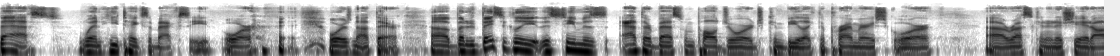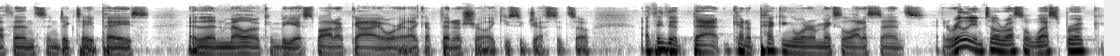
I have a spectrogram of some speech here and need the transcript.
best when he takes a back seat or or is not there. Uh, but basically, this team is at their best when Paul George can be like the primary scorer. Uh, Russ can initiate offense and dictate pace, and then Melo can be a spot up guy or like a finisher, like you suggested. So I think that that kind of pecking order makes a lot of sense. And really, until Russell Westbrook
